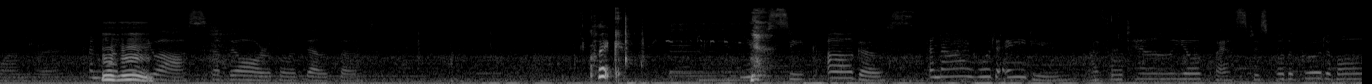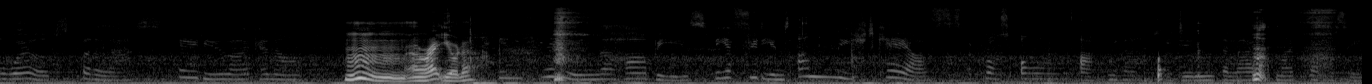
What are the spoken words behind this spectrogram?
Wanderer. And what Mhm. would you ask of the Oracle of Delphos? Click. Would aid you. I foretell your quest is for the good of all worlds, but alas, aid you I cannot. Hmm, alright, Yoda. In freeing the Harpies, the Ophidians unleashed chaos across all Aquila. He dims the light of my prophecy,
